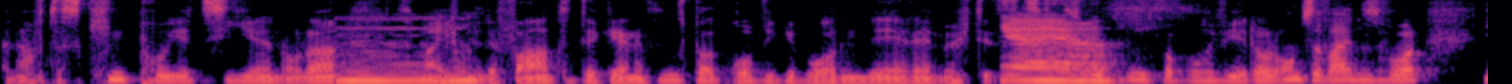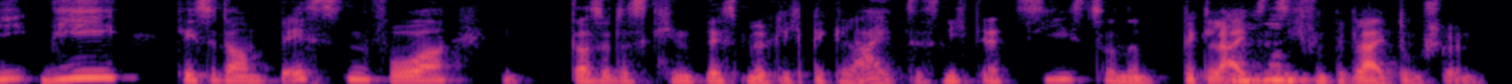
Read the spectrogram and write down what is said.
dann auf das Kind projizieren oder mm. zum Beispiel der Vater, der gerne Fußballprofi geworden wäre, möchte jetzt, ja, ja. so Fußballprofi wird und so weiter und so fort. Wie, wie gehst du da am besten vor, dass du das Kind bestmöglich begleitest. Nicht erziehst, sondern begleitest. Mhm. Ich finde Begleitung schön.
